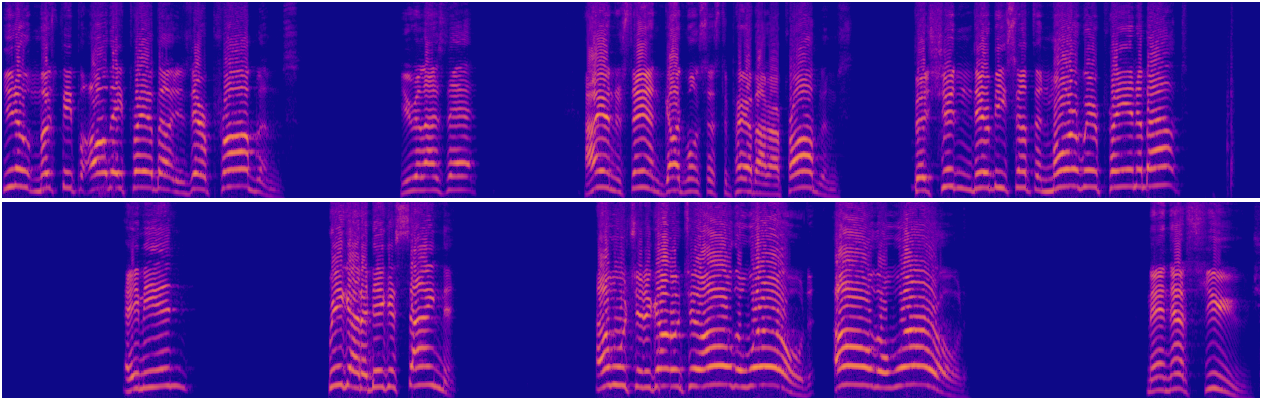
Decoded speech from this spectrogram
you know, most people, all they pray about is their problems. You realize that? I understand God wants us to pray about our problems, but shouldn't there be something more we're praying about? Amen? We got a big assignment. I want you to go into all the world, all the world. Man, that's huge.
